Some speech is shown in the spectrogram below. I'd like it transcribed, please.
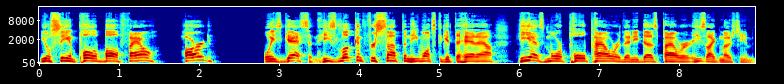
you'll see him pull a ball foul hard. Well, he's guessing. He's looking for something. He wants to get the head out. He has more pull power than he does power. He's like most humans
